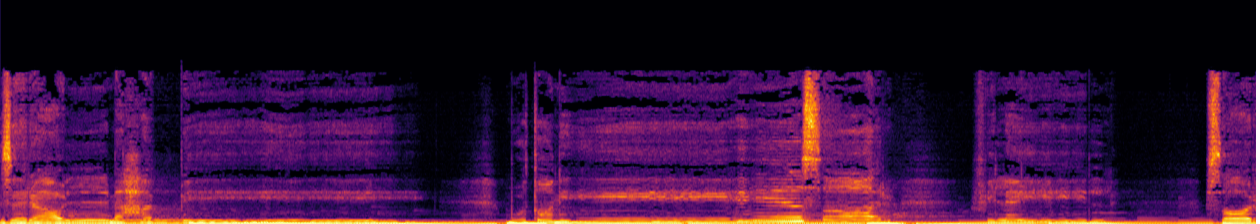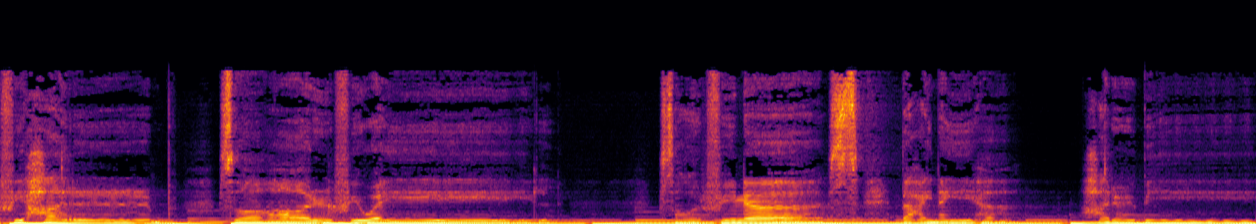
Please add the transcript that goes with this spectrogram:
زرع المحبة بوطني صار في ليل صار في حرب صار في ويل صار في ناس بعينيها حربي.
